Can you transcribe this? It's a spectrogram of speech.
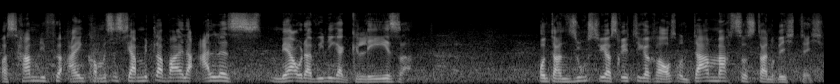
was haben die für Einkommen. Es ist ja mittlerweile alles mehr oder weniger Gläser. Und dann suchst du das Richtige raus und da machst du es dann richtig.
